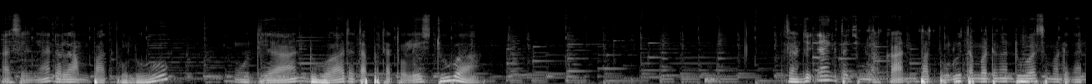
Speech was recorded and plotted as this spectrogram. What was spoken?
hasilnya adalah 40 kemudian 2 tetap kita tulis 2 selanjutnya kita jumlahkan 40 tambah dengan 2 sama dengan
